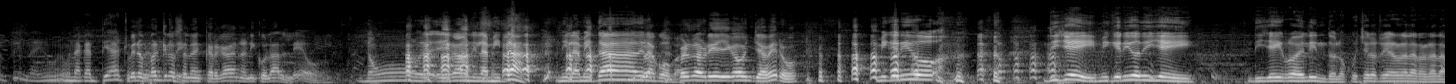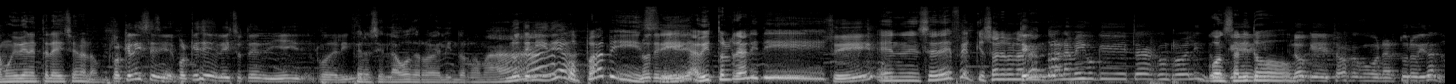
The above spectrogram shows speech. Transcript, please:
en fin, hay una cantidad de Menos mal que no se la encargaban a Nicolás Leo. No, no he llegado ni la mitad, ni la mitad de la copa. Pero no habría llegado un llavero. Mi querido DJ, mi querido DJ, DJ Rodelindo, lo escuché el otro día relata, relata muy bien en televisión el hombre. ¿Por qué le hice, por qué le hizo usted DJ Rodelindo? Pero si es la voz de Rodelindo Román. No tenía idea. Pues papi, No tenía sí, idea. ¿ha visto el reality Sí. en el CDF, el que sale Tengo un relatando? gran amigo que trabaja con Rodelindo. Gonzalito- que- no, que trabaja con Arturo Vidal.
